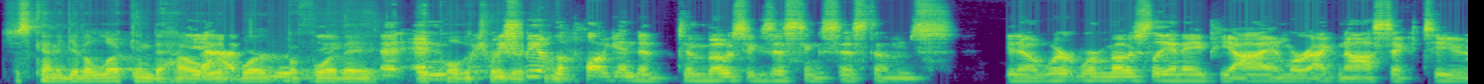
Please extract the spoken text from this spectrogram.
Just kind of get a look into how yeah, it would absolutely. work before they, and, they pull the we, trigger. We should be able to plug into to most existing systems. You know, we're we're mostly an API and we're agnostic to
